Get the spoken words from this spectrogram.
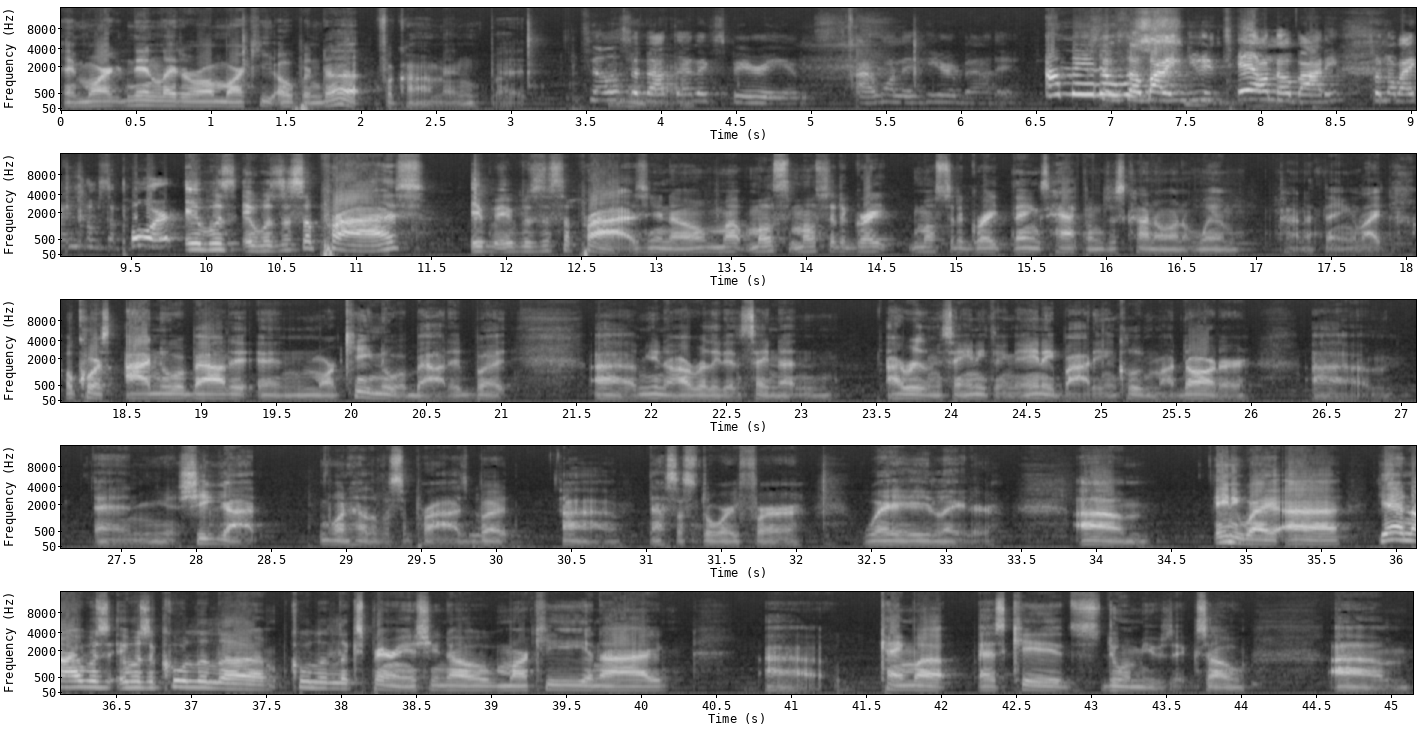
and Mark. Then later on, Marquis opened up for Common. But Tell us about that experience. I want to hear about it. I mean, it was, nobody, you didn't tell nobody, so nobody can come support. it was it was a surprise. It, it was a surprise, you know. Most most of the great most of the great things happen just kind of on a whim, kind of thing. Like, of course, I knew about it and Marquis knew about it, but um, you know, I really didn't say nothing. I really didn't say anything to anybody, including my daughter. Um, and you know, she got one hell of a surprise, but uh, that's a story for way later. Um, anyway, uh, yeah, no, it was it was a cool little uh, cool little experience. You know, Marquis and I uh, came up as kids doing music, so um,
